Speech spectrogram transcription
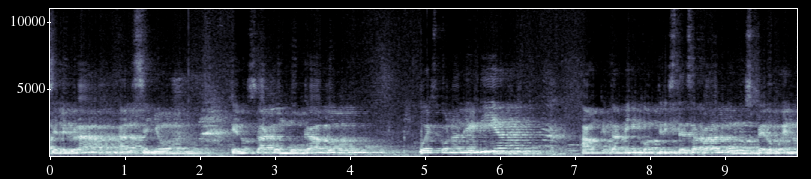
celebrar al Señor que nos ha convocado pues con alegría, aunque también con tristeza para algunos, pero bueno,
